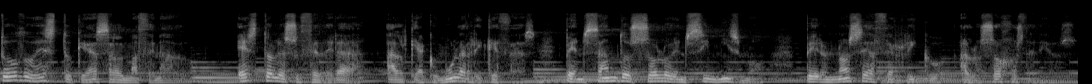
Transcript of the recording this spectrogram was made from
todo esto que has almacenado? Esto le sucederá al que acumula riquezas pensando solo en sí mismo, pero no se hace rico a los ojos de Dios.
